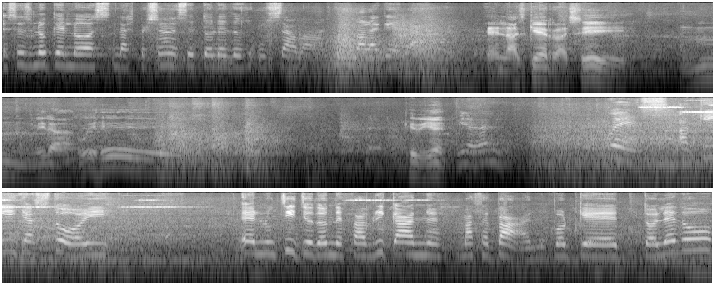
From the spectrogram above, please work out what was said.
eso es lo que los, las personas de Toledo usaban para guerra. En las guerras, sí. Mm, mira, ueje. Qué bien. Mira, Dani. Pues aquí ya estoy en un sitio donde fabrican mazapán, porque Toledo,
